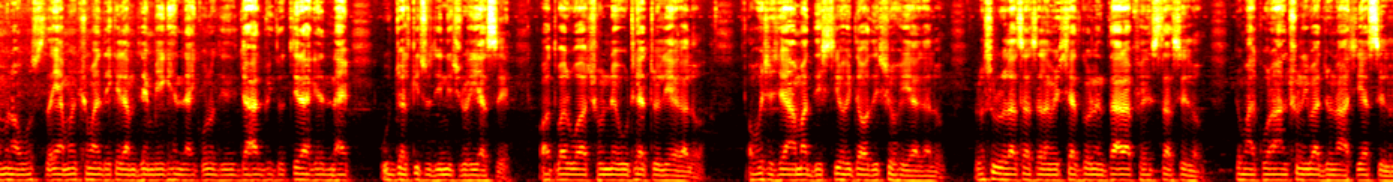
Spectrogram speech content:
এমন অবস্থায় এমন সময় দেখিলাম যে মেঘের ন্যায় কোনো জিনিস যার ভিতর চিরাগের ন্যায় উজ্জ্বল কিছু জিনিস রহিয়াছে অতবার উহা শূন্যে উঠিয়া চলিয়া গেল। অবশেষে আমার দৃষ্টি হইতে অদৃশ্য হইয়া গেল। রসুল্লাহ সাল্লাম ইরশাদ করলেন তারা ফেরস্তা ছিল। তোমার কোরআন শুনিবার জন্য আসিয়াছিল।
